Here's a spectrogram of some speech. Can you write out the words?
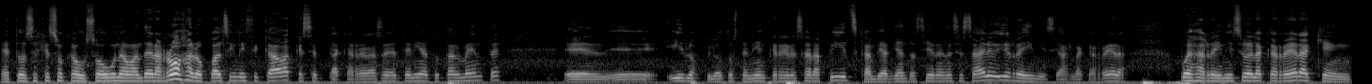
Entonces eso causó una bandera roja, lo cual significaba que la carrera se detenía totalmente eh, y los pilotos tenían que regresar a pits, cambiar llantas si era necesario y reiniciar la carrera. Pues al reinicio de la carrera, quien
